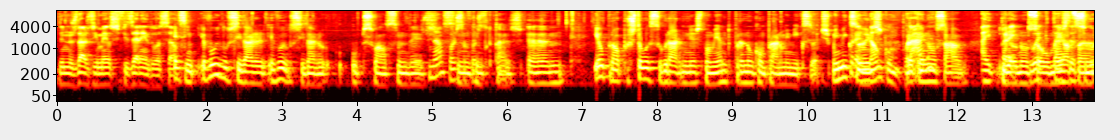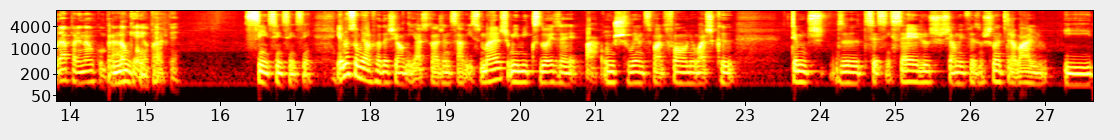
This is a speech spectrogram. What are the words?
de nos dar os e-mails se fizerem a doação. É assim, eu vou elucidar, eu vou elucidar o, o pessoal se me deres, Não, força, se não força. te importares. Ahm, eu próprio estou a segurar-me neste momento para não comprar o Mi Mix 2. O Mi Mix Para 2, não comprar? para quem não sabe, Ai, peraí, eu não é sou que o maior fã para não comprar. para não ok, ok, comprar. ok. Sim, sim, sim, sim. Eu não sou o maior fã da Xiaomi, acho que toda a gente sabe isso, mas o Mi Mix 2 é pá, um excelente smartphone. Eu acho que temos de, de ser sinceros. O Xiaomi fez um excelente trabalho e,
